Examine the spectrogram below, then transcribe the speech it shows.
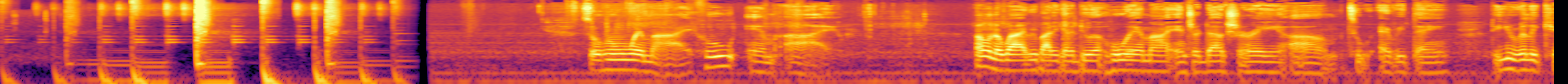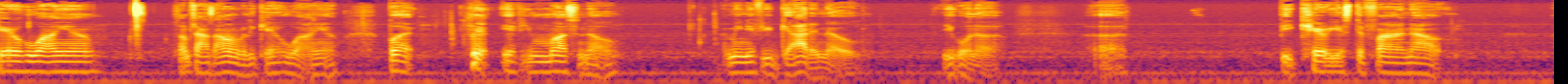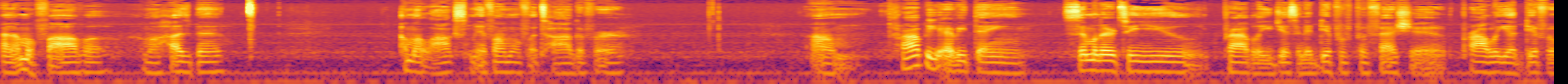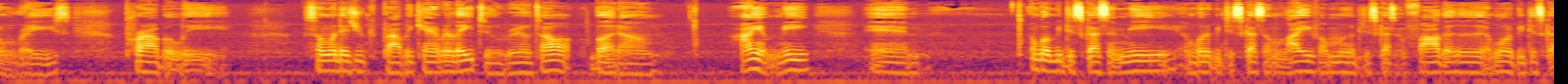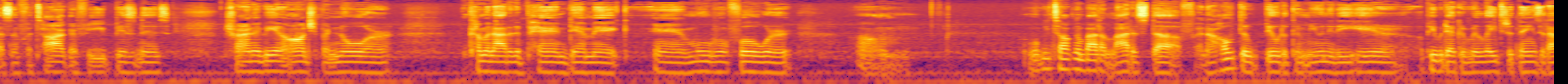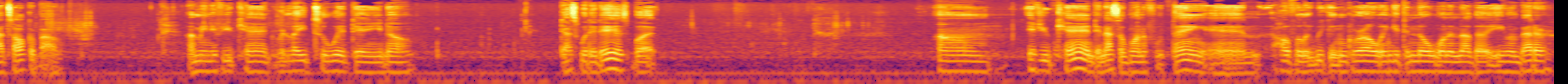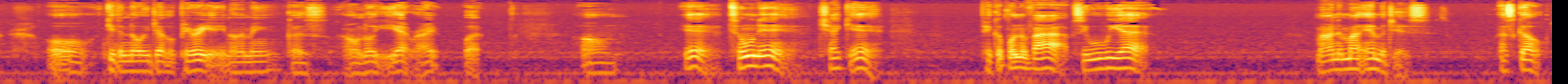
So who am I? Who am I? I don't know why everybody got to do a who am I introductory um, to everything. Do you really care who I am? Sometimes I don't really care who I am. But if you must know, I mean, if you gotta know, you're gonna uh, be curious to find out. And I'm a father, I'm a husband, I'm a locksmith, I'm a photographer. Um, probably everything similar to you, probably just in a different profession, probably a different race, probably someone that you probably can't relate to, real talk. But um, I am me, and I'm going to be discussing me. I'm going to be discussing life. I'm going to be discussing fatherhood. I'm going to be discussing photography, business, trying to be an entrepreneur, coming out of the pandemic and moving forward. Um, we'll be talking about a lot of stuff, and I hope to build a community here of people that can relate to the things that I talk about. I mean, if you can't relate to it, then you know that's what it is. But um, if you can, then that's a wonderful thing, and hopefully we can grow and get to know one another even better, or get to know each other. Period. You know what I mean? Because I don't know you yet, right? But um, yeah, tune in, check in, pick up on the vibe, see where we at. Minding my images. Let's go.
